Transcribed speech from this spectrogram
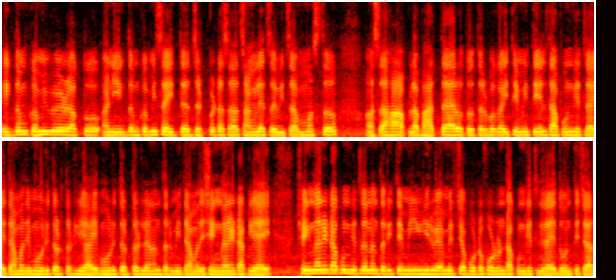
एकदम कमी वेळ लागतो आणि एकदम कमी साहित्यात झटपट असा चांगल्या चवीचा मस्त असा हा आपला भात तयार होतो. तर बघा इथे मी तेल तापून घेतलं आहे. त्यामध्ये मोहरी तडतडली आहे. मोहरी तडतडल्यानंतर मी त्यामध्ये शेंगदाणे टाकले आहे. शेंगदाणे टाकून घेतल्यानंतर इथे मी हिरव्या मिरच्या पोटं फोडून टाकून घेतलेलं आहे दोन ते चार.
